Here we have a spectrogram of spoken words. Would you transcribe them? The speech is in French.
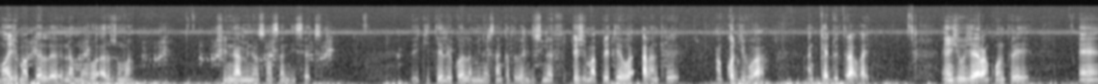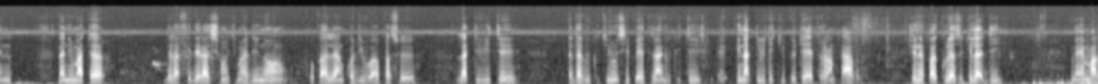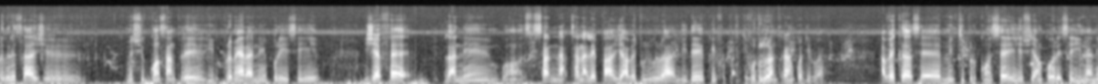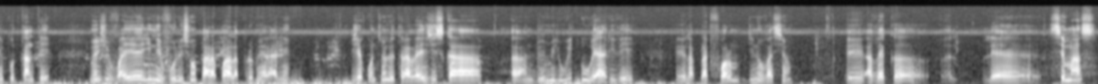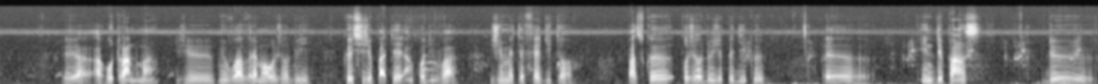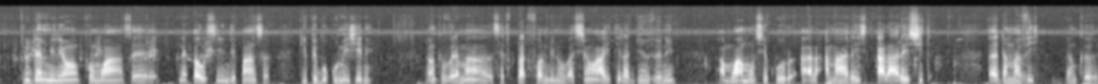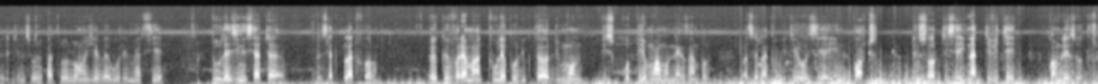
Moi, je m'appelle Namoro Arzuma. Je suis né en 1977. J'ai quitté l'école en 1999 et je m'apprêtais à rentrer en Côte d'Ivoire en quête de travail. Un jour, j'ai rencontré un, animateur de la fédération qui m'a dit non, il ne faut pas aller en Côte d'Ivoire parce que l'activité d'agriculture aussi peut être une, une activité qui peut être rentable. Je n'ai pas cru à ce qu'il a dit, mais malgré ça, je me suis concentré une première année pour essayer. J'ai fait l'année, bon, ça n'allait pas, j'avais toujours l'idée qu'il faut, toujours entrer en Côte d'Ivoire. Avec euh, ces multiples conseils, je suis encore essayé une année pour tenter, mais je voyais une évolution par rapport à la première année. J'ai continué le travail jusqu'à en 2008 où est arrivée euh, la plateforme d'innovation avec euh, les semences à haut rendement. Je me vois vraiment aujourd'hui que si je partais en Côte d'Ivoire, je m'étais fait du tort. Parce qu'aujourd'hui, je peux dire que euh, une dépense de plus d'un million, pour moi, ce n'est pas aussi une dépense qui peut beaucoup me gêner. Donc vraiment, cette plateforme d'innovation a été la bienvenue à moi, à mon secours, à, à, ma, à la réussite euh, dans ma vie. Donc euh, je ne serai pas trop long, je vais vous remercier tous les initiateurs de cette plateforme et que vraiment tous les producteurs du monde puissent copier moi mon exemple parce que l'agriculture aussi est une porte de sortie, c'est une activité comme les autres.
